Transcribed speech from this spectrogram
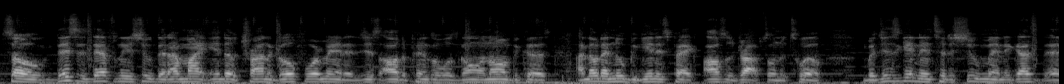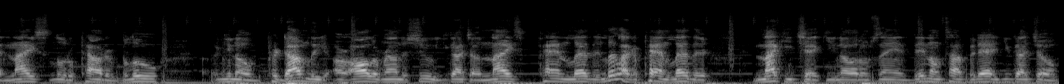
So this is definitely a shoe that I might end up trying to go for, man. It just all depends on what's going on because I know that new beginners pack also drops on the 12th. But just getting into the shoe, man, it got that nice little powder blue. You know, predominantly are all around the shoe. You got your nice patent leather. It look like a patent leather Nike check, you know what I'm saying? Then on top of that, you got your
